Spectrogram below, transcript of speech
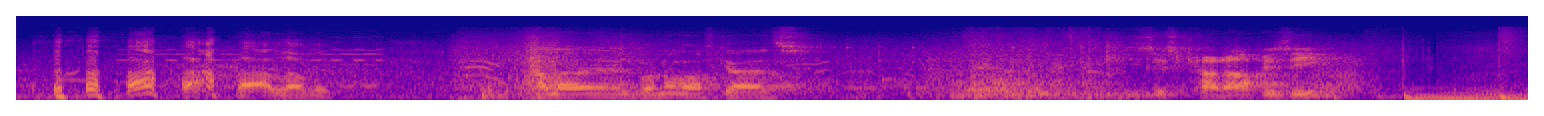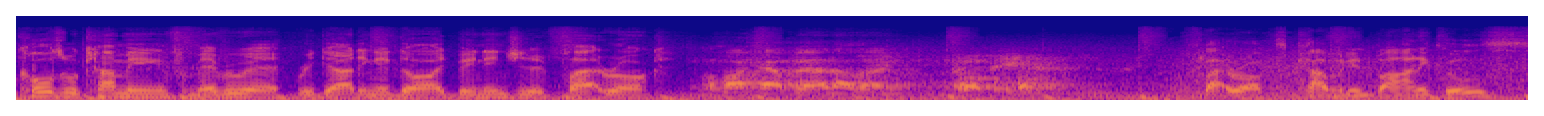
I love it. Hello, Bondi Lifeguards. He's just cut up, is he? Calls were coming in from everywhere regarding a guy who'd injured at Flat Rock. Oh, how bad are they? Copy. Flat rock's covered in barnacles.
